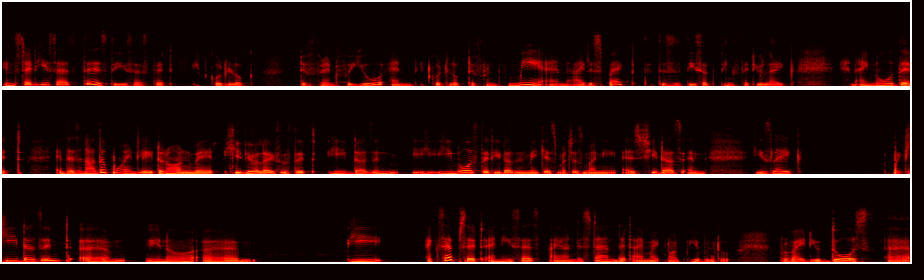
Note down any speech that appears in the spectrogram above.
Instead he says this. He says that it could look different for you and it could look different for me and i respect that this is these are the things that you like. And i know that and there's another point later on where he realizes that he doesn't he knows that he doesn't make as much as money as she does. And he's like but he doesn't um, you know um, he accepts it and he says i understand that i might not be able to provide you those uh,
